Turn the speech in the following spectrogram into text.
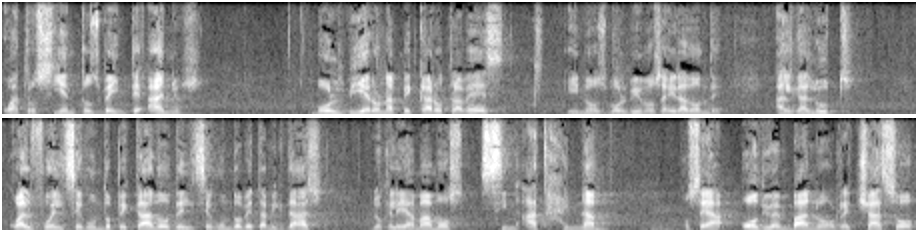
420 años. Volvieron a pecar otra vez y nos volvimos a ir a dónde? Al Galut. ¿Cuál fue el segundo pecado del segundo Betamigdash? Lo que le llamamos Sinat Hainam. O sea, odio en vano, rechazo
